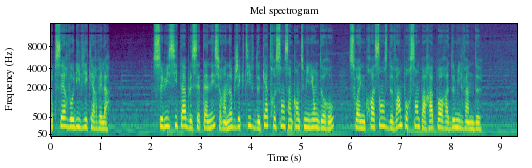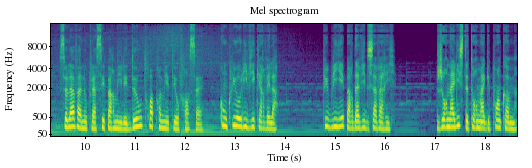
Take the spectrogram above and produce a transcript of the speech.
Observe Olivier Carvela. Celui-ci table cette année sur un objectif de 450 millions d'euros, soit une croissance de 20% par rapport à 2022. Cela va nous classer parmi les deux ou trois premiers Théo français. Conclut Olivier Carvela. Publié par David Savary. Journaliste tourmag.com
